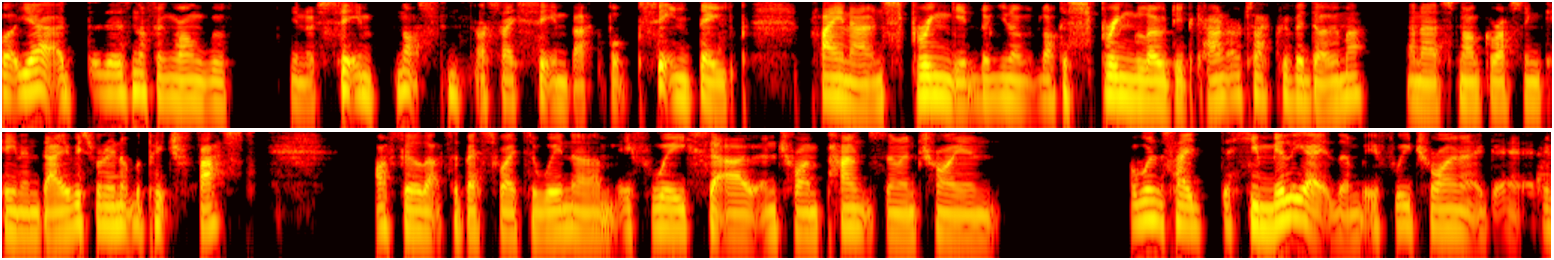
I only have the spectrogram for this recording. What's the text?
But yeah, there's nothing wrong with you know, sitting not I say sitting back, but sitting deep, playing out and springing, you know, like a spring-loaded counter attack with Adomah and uh, Snodgrass and Keinan Davis running up the pitch fast. I feel that's the best way to win. Um, if we set out and try and pounce them and try and, I wouldn't say humiliate them, but if we try and uh,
